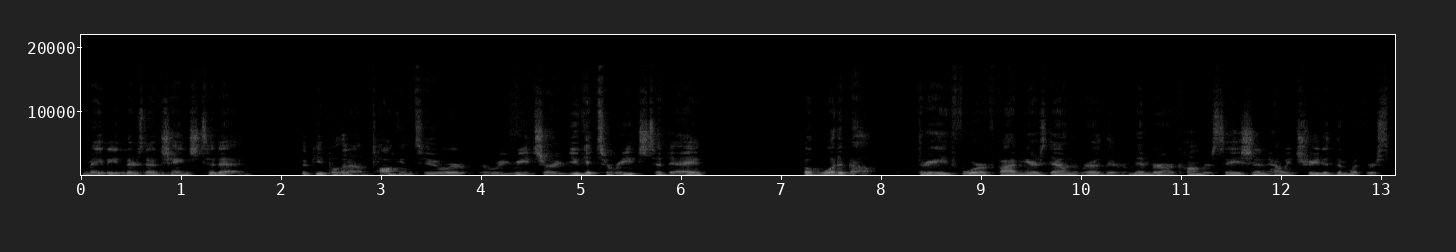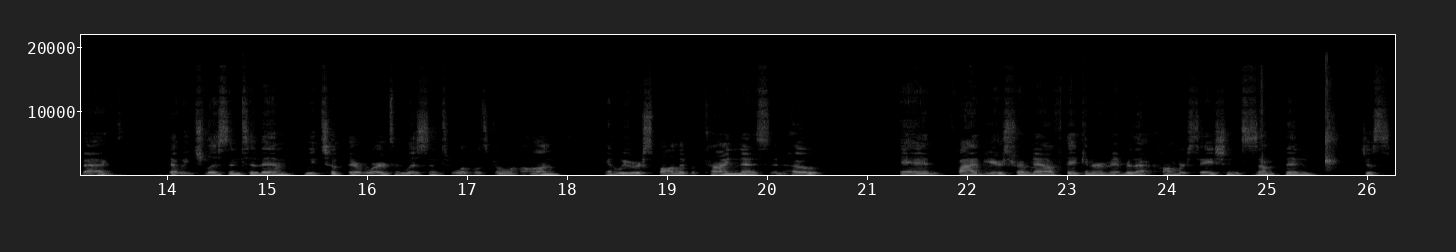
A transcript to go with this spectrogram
maybe there's no change today. The people that i'm talking to or, or we reach or you get to reach today. But what about three, four, five years down the road, they remember our conversation, how we treated them with respect, that we listened to them, we took their words and listened to what was going on, and we responded with kindness and hope. And five years from now, if they can remember that conversation, something just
